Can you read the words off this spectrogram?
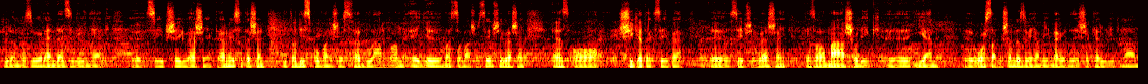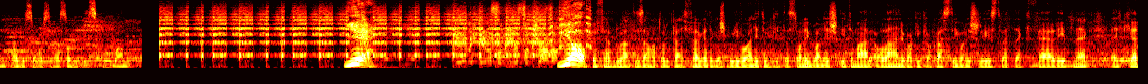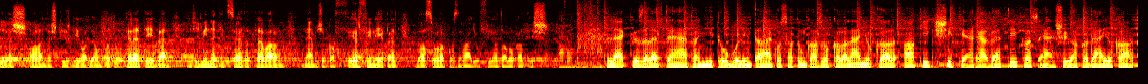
különböző rendezvények, szépségversenyek természetesen. Itt a diszkóban is lesz februárban egy nagyszabású szépségverseny, ez a Siketek szépe szépségverseny, ez a második ilyen országos rendezvény, ami megrendezésre kerül itt nálunk, Hajdúszoboszon a Sonic Diszkóban. Yeah! Jó! Február 16-án egy felgeteges bulival nyitunk itt a Sonicban, és itt már a lányok, akik a castingon is részt vettek, fellépnek egy kedves, alanyos kis divatbemutató keretében, úgyhogy mindenkit szeretettel várunk, nem csak a férfi népet, de a szórakozni vágyó fiatalokat is. Legközelebb tehát a nyitóbulin találkozhatunk azokkal a lányokkal, akik sikerrel vették az első akadályokat.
